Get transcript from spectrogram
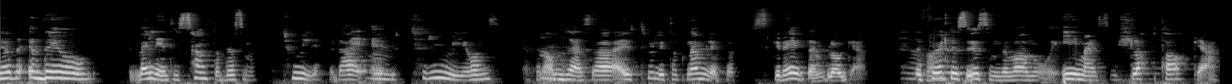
Ja, det, det er jo veldig interessant at det som er naturlig for deg, er Mm. utrolig vanskelig for Mm. andre. Så jeg er utrolig takknemlig for at du skrev den bloggen. Det føltes ut som det var noe i meg som slapp taket.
